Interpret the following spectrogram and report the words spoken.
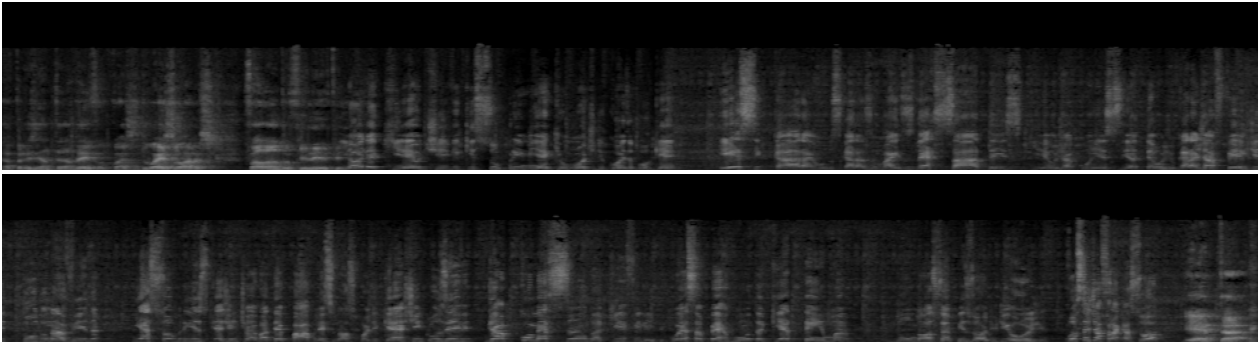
Apresentando aí, foi quase duas horas falando do Felipe. E olha que eu tive que suprimir aqui um monte de coisa porque esse cara é um dos caras mais versáteis que eu já conheci até hoje. O cara já fez de tudo na vida e é sobre isso que a gente vai bater papo nesse nosso podcast. Inclusive, já começando aqui, Felipe, com essa pergunta que é tema do nosso episódio de hoje. Você já fracassou? Eita,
